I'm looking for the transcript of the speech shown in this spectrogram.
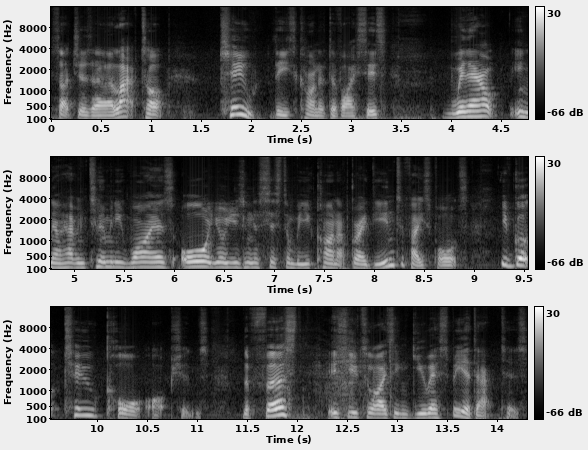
such as a laptop, to these kind of devices, without you know having too many wires or you're using a system where you can't upgrade the interface ports you've got two core options. The first is utilizing USB adapters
